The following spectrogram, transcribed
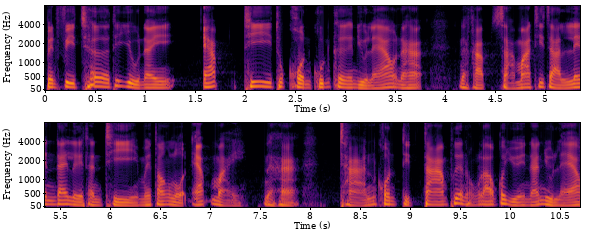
เป็นฟีเจอร์ที่อยู่ใน แอปที่ทุกคนคุ้นเคยกันอยู่แล้วนะฮะนะครับสามารถที่จะเล่นได้เลยทันที ไม่ต้องโหลดแอปใหม่นะฮะฐานคนติดตามเพื่อนของเราก็อยู่ในนั้นอยู่แล้ว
